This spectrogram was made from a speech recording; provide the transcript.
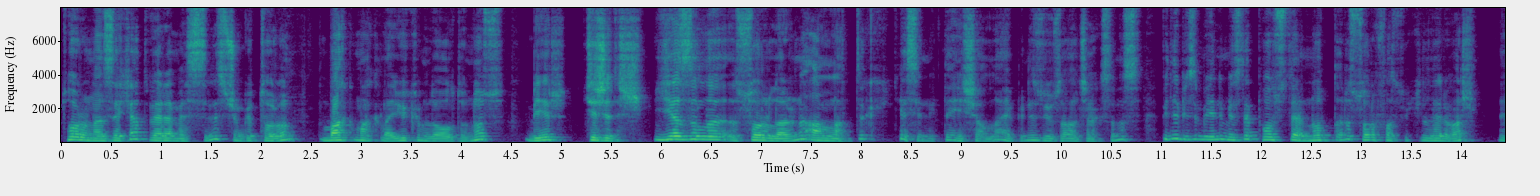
toruna zekat veremezsiniz. Çünkü torun bakmakla yükümlü olduğunuz bir kişidir. Yazılı sorularını anlattık. Kesinlikle inşallah hepiniz yüz alacaksınız. Bir de bizim elimizde poster notları soru fasikülleri var. Ee,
